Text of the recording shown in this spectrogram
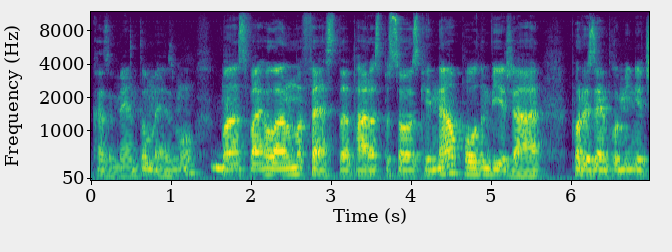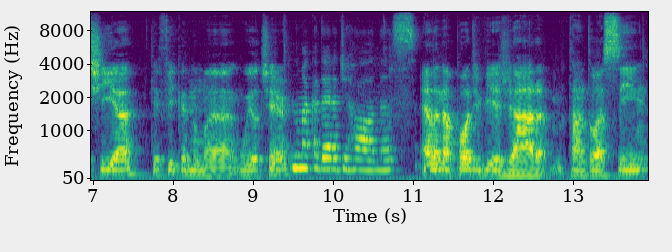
casamento mesmo, mas vai rolar uma festa para as pessoas que não podem viajar Por exemplo, minha tia, que fica numa wheelchair, Numa cadeira de rodas. ela não pode viajar tanto assim.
